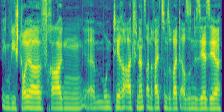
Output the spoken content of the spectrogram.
irgendwie Steuerfragen, äh, monetäre Art, Finanzanreize und so weiter. Also eine sehr, sehr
